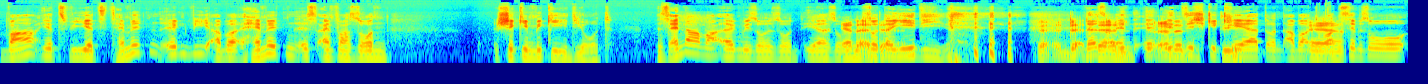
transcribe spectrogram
war, jetzt wie jetzt Hamilton irgendwie, aber Hamilton ist einfach so ein Schickimicki-Idiot. Senna war irgendwie so, so eher so, ja, der, so der, der Jedi. Der, der, so in, in, in sich gekehrt die, und aber ja. trotzdem so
